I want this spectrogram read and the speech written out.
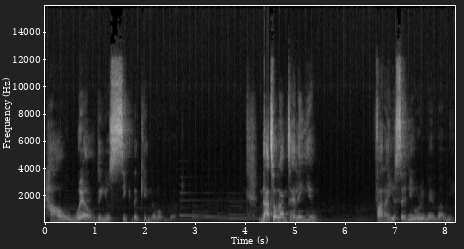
How well do you seek the kingdom of God? That's what I'm telling you. Father, you said you will remember me.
